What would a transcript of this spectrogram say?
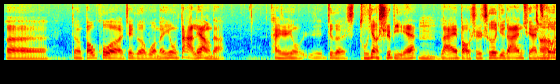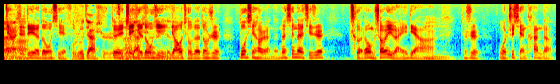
呃，这包括这个我们用大量的开始用呃这个图像识别嗯。来保持车距的安全、啊自动驾驶啊这些东西，辅助驾驶，对这些东西要求的都是多信号源的。那现在其实扯得我们稍微远一点啊，嗯。就是我之前看的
